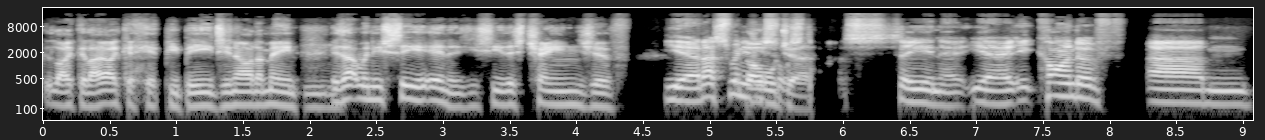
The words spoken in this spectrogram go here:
like like a hippie bead. You know what I mean? Mm. Is that when you see it in? Is you see this change of yeah? That's when you sort of seeing it. Yeah, it kind of um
